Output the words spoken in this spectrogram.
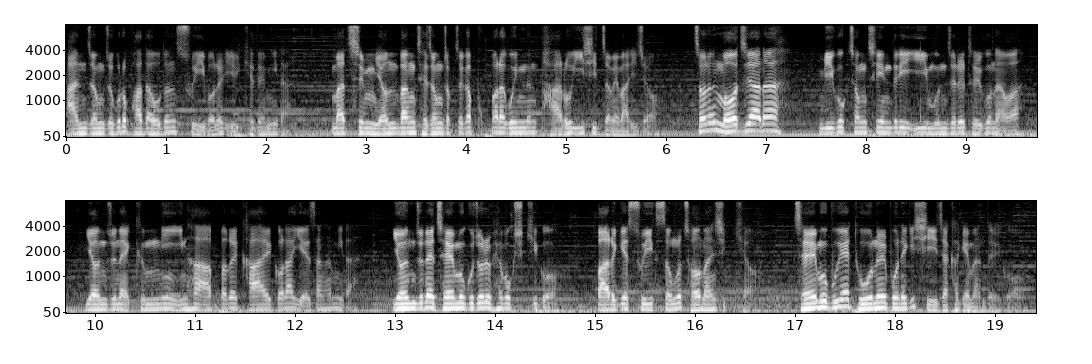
안정적으로 받아오던 수입원을 잃게 됩니다. 마침 연방 재정 적자가 폭발하고 있는 바로 이 시점에 말이죠. 저는 머지않아 미국 정치인들이 이 문제를 들고 나와 연준의 금리 인하 압박을 가할 거라 예상합니다. 연준의 재무 구조를 회복시키고 빠르게 수익성으로 전환시켜 재무부에 돈을 보내기 시작하게 만들고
